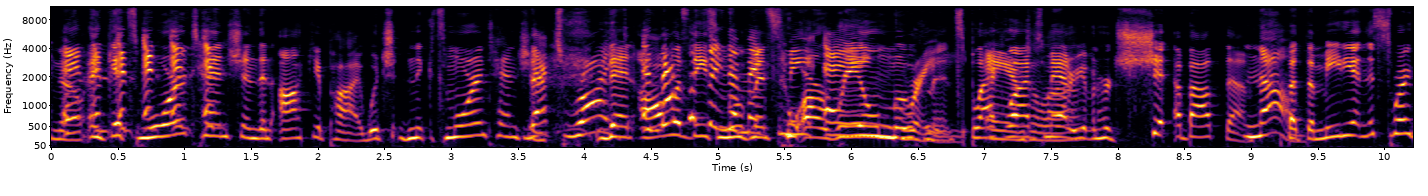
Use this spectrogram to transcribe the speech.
No, and, gets more attention than Occupy, which gets more attention That's right. than And all of the these movements who are real movements. Black Lives Matter. You haven't heard shit about them. No. But the media, and this is where I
